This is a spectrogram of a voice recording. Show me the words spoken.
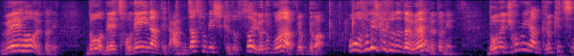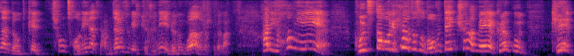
왜요? 그랬더니 너 내 전애인한테 남자 소개시켜줬어? 이러는 거야. 그래갖고 내가 어 소개시켜줬는데 왜? 그랬더니 너는 형이랑 그렇게 친한데 어떻게 형 전애인한테 남자를 소개시켜주니? 이러는 거야. 그래갖고 내가 아니 형이 골칫덩어리 헤어져서 너무 땡큐라며. 그래갖고 걔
